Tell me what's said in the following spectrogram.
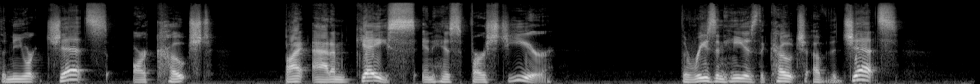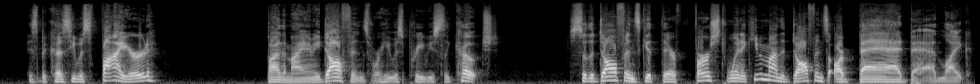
The New York Jets are coached by Adam Gase in his first year. The reason he is the coach of the Jets is because he was fired by the Miami Dolphins, where he was previously coached. So the Dolphins get their first win. And keep in mind, the Dolphins are bad, bad. Like,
